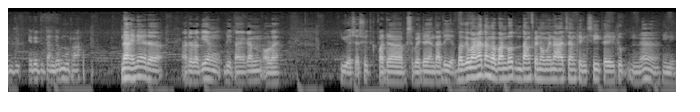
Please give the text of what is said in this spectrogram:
Ini itu tanda murah. Nah ini ada ada lagi yang ditanyakan oleh USS Fit kepada sepeda yang tadi ya. Bagaimana tanggapan lo tentang fenomena ajang gengsi gaya hidup? Nah ini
